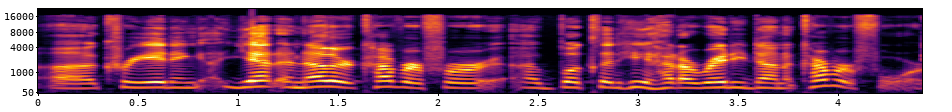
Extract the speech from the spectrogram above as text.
uh, creating yet another cover for a book that he had already done a cover for.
